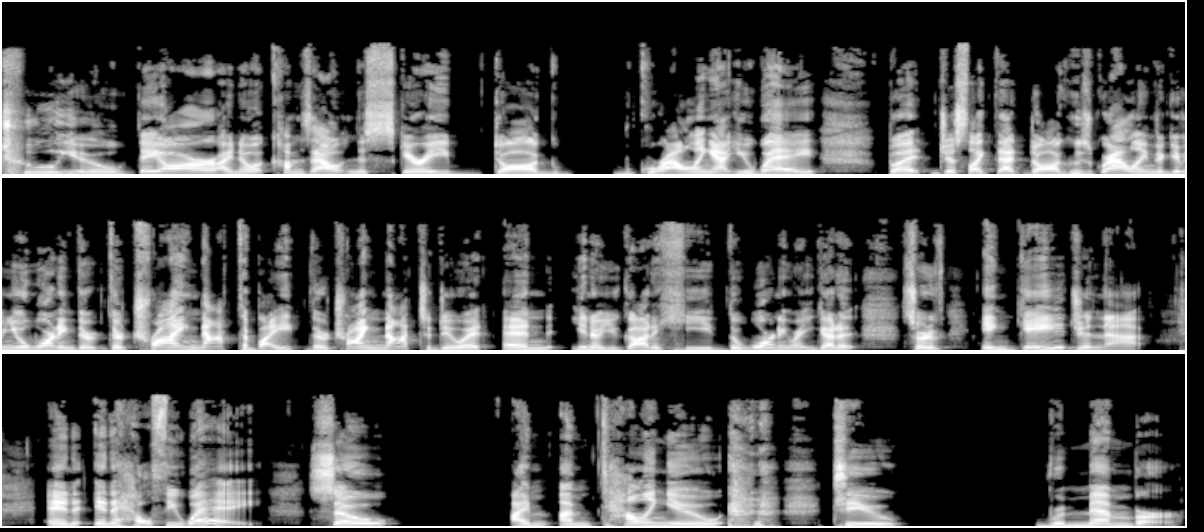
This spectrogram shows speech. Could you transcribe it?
to you. They are. I know it comes out in this scary dog growling at you way but just like that dog who's growling they're giving you a warning. They're they're trying not to bite. They're trying not to do it. And you know you got to heed the warning right? You got to sort of engage in that and in a healthy way. So i'm i'm telling you to remember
